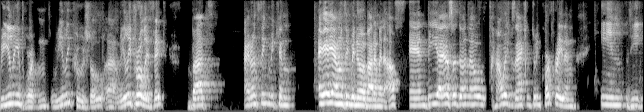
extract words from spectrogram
really important, really crucial, uh, really prolific, but I don't think we can. A, I don't think we know about him enough, and B, I also don't know how exactly to incorporate him in the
